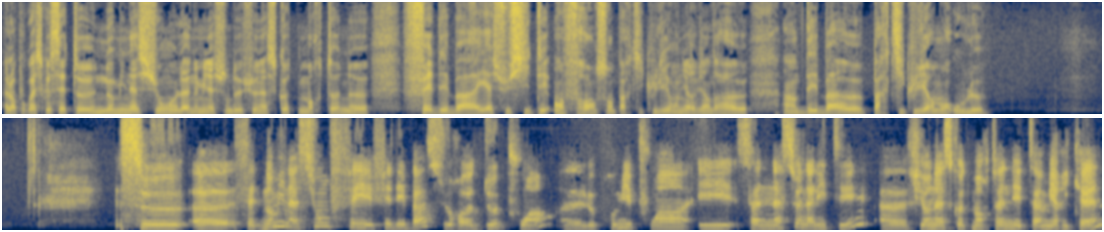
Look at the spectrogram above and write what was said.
Alors pourquoi est-ce que cette nomination, la nomination de Fiona Scott Morton, fait débat et a suscité en France en particulier, on y reviendra, un débat particulièrement houleux? Ce, euh, cette nomination fait, fait, débat sur euh, deux points. Euh, le premier point est sa nationalité. Euh, Fiona Scott Morton est américaine,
